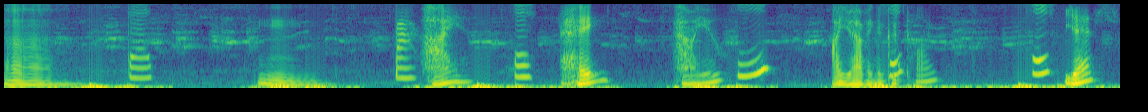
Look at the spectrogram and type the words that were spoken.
Uh, Dad. hmm. Ba. Hi. Hey, Hey. How are you? he, Are you having a good time? hey, Yes.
